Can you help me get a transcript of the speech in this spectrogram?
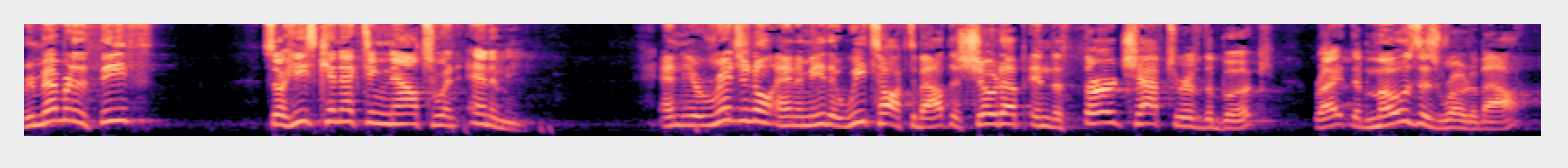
remember the thief? So he's connecting now to an enemy. And the original enemy that we talked about that showed up in the third chapter of the book, right, that Moses wrote about,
